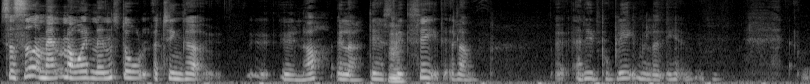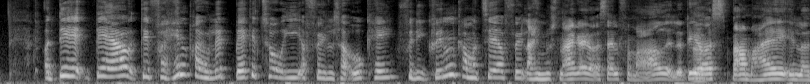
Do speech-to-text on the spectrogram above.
Så sidder manden over i den anden stol og tænker, øh, øh, nå, eller det har jeg slet ikke set, eller øh, er det et problem, eller det her. Og det, det, er jo, det forhindrer jo lidt begge to i at føle sig okay, fordi kvinden kommer til at føle, nej, nu snakker jeg også alt for meget, eller det er ja. Også bare mig, eller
